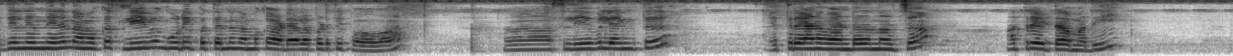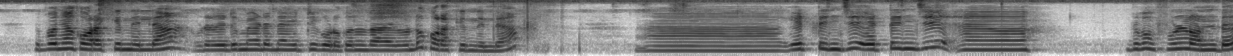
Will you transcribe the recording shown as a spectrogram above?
ഇതിൽ നിന്ന് നമുക്ക് സ്ലീവും കൂടി ഇപ്പം തന്നെ നമുക്ക് അടയാളപ്പെടുത്തി പോവാം. സ്ലീവ് ലെങ്ത്ത് എത്രയാണ് വേണ്ടതെന്ന് വെച്ചാൽ അത്ര ഇട്ടാൽ മതി. ഇപ്പോൾ ഞാൻ കുറയ്ക്കുന്നില്ല. ഇവിടെ റെഡിമെയ്ഡ് നൈറ്റി കൊടുക്കുന്നതായതുകൊണ്ട് കുറയ്ക്കുന്നില്ല. എട്ടിഞ്ച് എട്ടിഞ്ച് ഇതിപ്പോൾ ഫുള്ളുണ്ട്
